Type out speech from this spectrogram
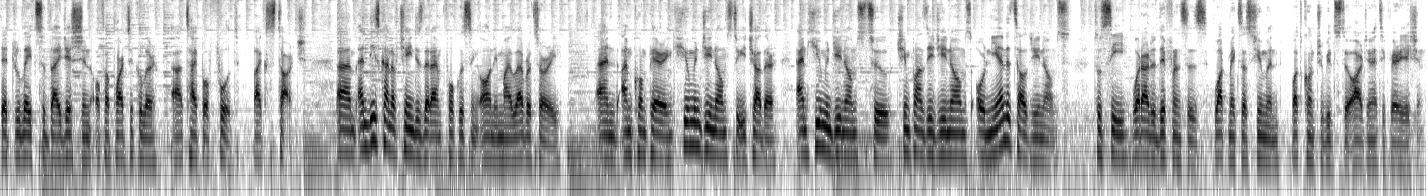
that relates to digestion of a particular uh, type of food, like starch. Um, and these kind of changes that I'm focusing on in my laboratory. And I'm comparing human genomes to each other and human genomes to chimpanzee genomes or Neanderthal genomes to see what are the differences, what makes us human, what contributes to our genetic variation.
